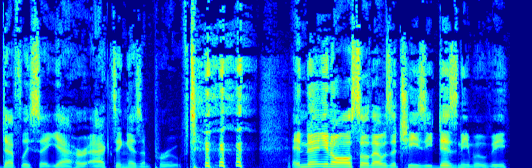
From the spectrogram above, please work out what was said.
definitely say yeah, her acting has improved. and then you know also that was a cheesy Disney movie,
